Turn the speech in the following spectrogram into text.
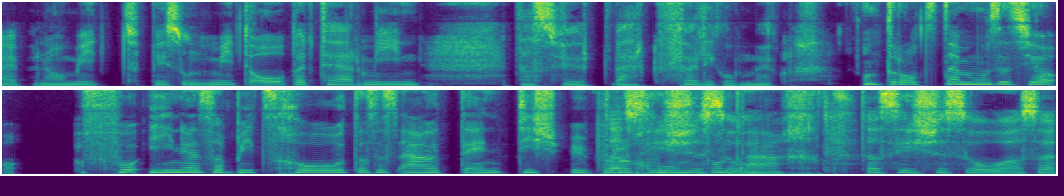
eben auch mit, bis und mit Abendtermin. Das wird, wäre völlig unmöglich. Und trotzdem muss es ja von Ihnen so ein bisschen kommen, dass es authentisch überkommt das ist so. und echt? Das ist so. Also,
